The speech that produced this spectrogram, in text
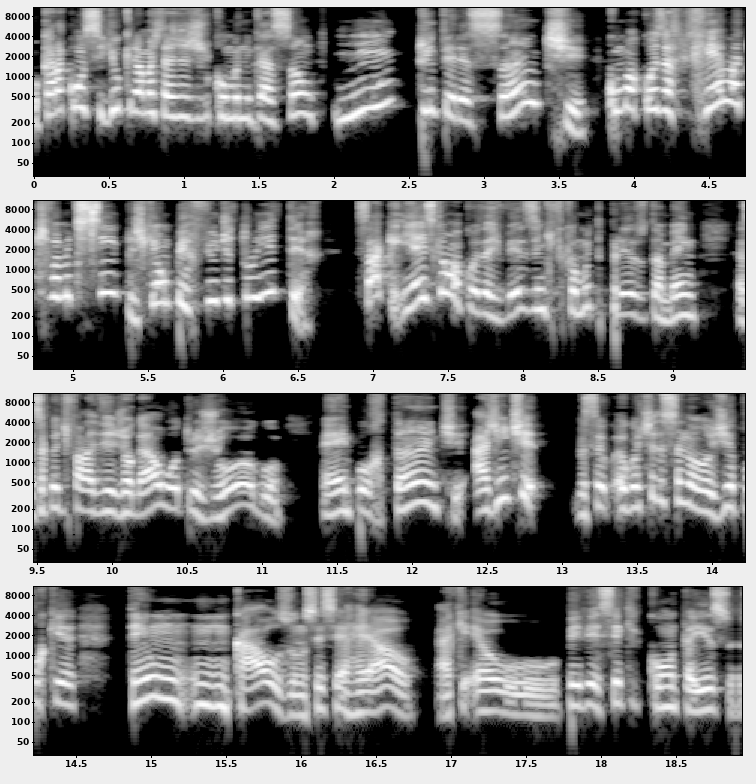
O cara conseguiu criar uma estratégia de comunicação muito interessante com uma coisa relativamente simples, que é um perfil de Twitter. Saca? E é isso que é uma coisa, às vezes a gente fica muito preso também. Essa coisa de falar de jogar outro jogo é importante. A gente você, eu gostei dessa analogia porque tem um, um caos, não sei se é real, é o PVC que conta isso,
